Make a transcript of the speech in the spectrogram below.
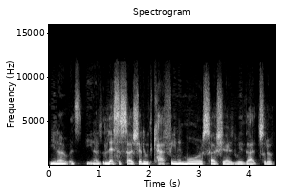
you know it's you know less associated with caffeine and more associated with that sort of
